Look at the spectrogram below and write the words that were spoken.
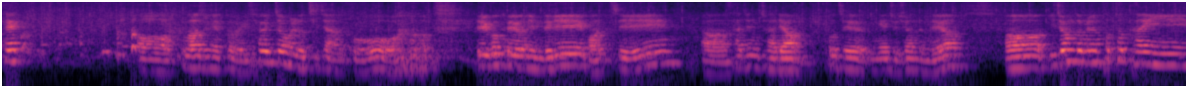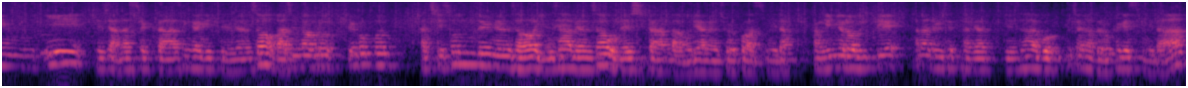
셋. 어, 그 와중에 또이 설정을 놓치지 않고 일곱 배우님들이 멋진 어, 사진 촬영 포즈 응해 주셨는데요. 어, 이 정도면 포토타임 이 되지 않았을까 생각이 들면서 마지막으로 일곱 분 같이 손들면서 인사하면서 오늘 시간 마무리하면 좋을 것 같습니다. 관객 여러분께 하나 둘 셋 하면 인사하고 퇴장하도록 하겠습니다.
